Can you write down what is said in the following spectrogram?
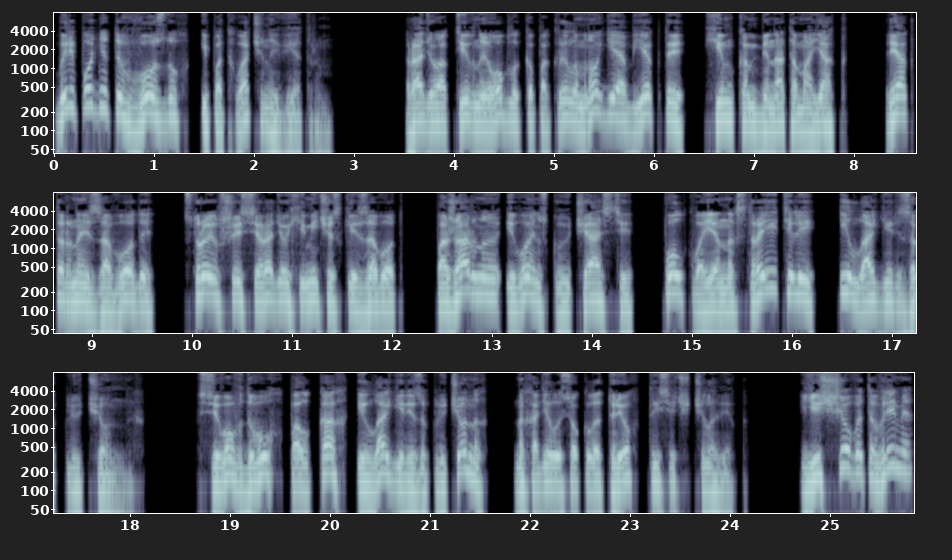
были подняты в воздух и подхвачены ветром. Радиоактивное облако покрыло многие объекты химкомбината «Маяк», реакторные заводы, строившийся радиохимический завод, пожарную и воинскую части, полк военных строителей и лагерь заключенных. Всего в двух полках и лагере заключенных находилось около трех тысяч человек. Еще в это время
